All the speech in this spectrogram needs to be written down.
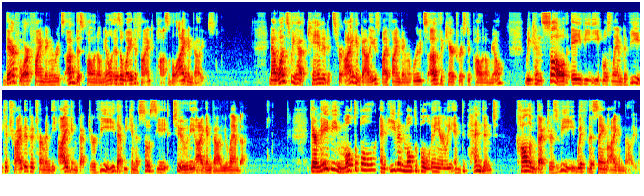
Therefore, finding roots of this polynomial is a way to find possible eigenvalues. Now, once we have candidates for eigenvalues by finding roots of the characteristic polynomial, we can solve AV equals lambda v to try to determine the eigenvector v that we can associate to the eigenvalue lambda. There may be multiple and even multiple linearly independent column vectors v with the same eigenvalue.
